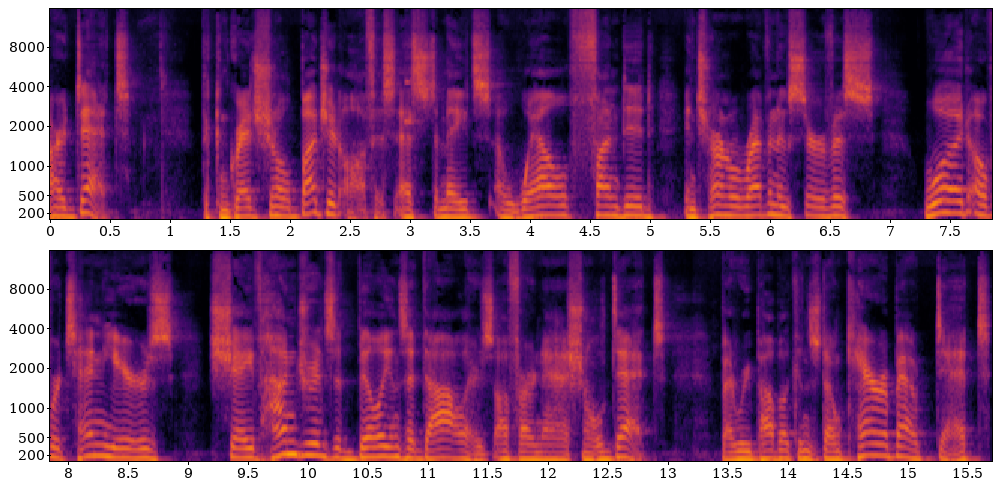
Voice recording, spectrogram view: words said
our debt. The Congressional Budget Office estimates a well funded Internal Revenue Service would, over 10 years, shave hundreds of billions of dollars off our national debt. But Republicans don't care about debt,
